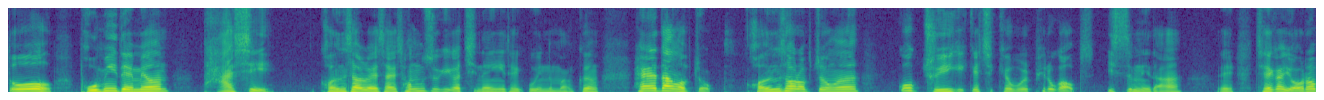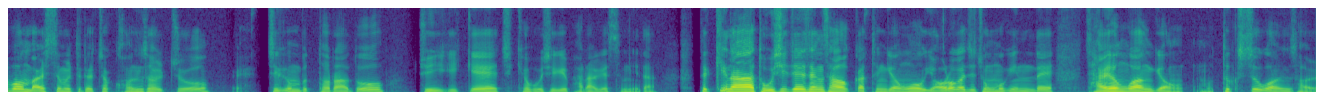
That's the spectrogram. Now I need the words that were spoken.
또 봄이 되면 다시 건설 회사의 성수기가 진행이 되고 있는 만큼 해당 업종 건설 업종은 꼭 주의 깊게 지켜볼 필요가 없, 있습니다. 네, 제가 여러 번 말씀을 드렸죠. 건설주 네, 지금부터라도 주의 깊게 지켜보시기 바라겠습니다. 특히나 도시재생 사업 같은 경우 여러 가지 종목이 있는데 자연환경, 뭐 특수건설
